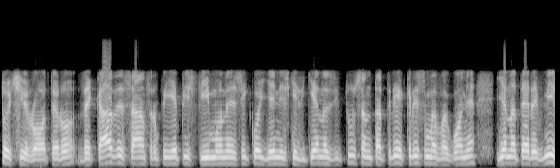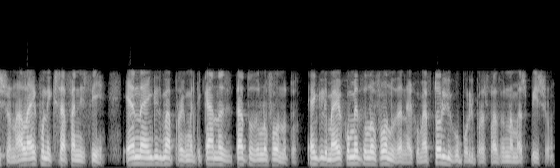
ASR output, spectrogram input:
το χειρότερο, δεκάδες άνθρωποι, επιστήμονες, οικογένειες και δικοί αναζητούσαν τα τρία κρίσιμα βαγόνια για να τα ερευνήσουν, αλλά έχουν εξαφανιστεί. Ένα έγκλημα πραγματικά αναζητά το δολοφόνο του. Έγκλημα έχουμε, δολοφόνο δεν έχουμε. Αυτό λίγο πολύ προσπαθούν να μας πείσουν.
